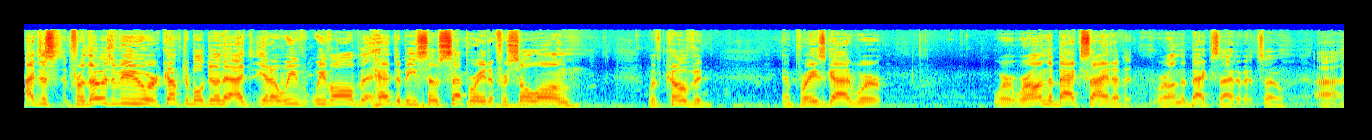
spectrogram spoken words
I just, for those of you who are comfortable doing that, I, you know, we've, we've all had to be so separated for so long with COVID. And praise God, we're, we're, we're on the backside of it. We're on the backside of it. So uh,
